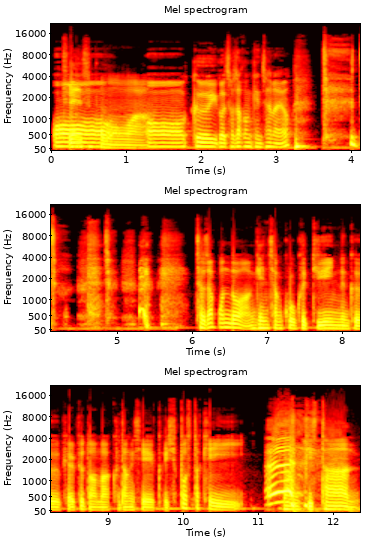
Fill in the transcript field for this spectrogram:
어, 트랜스포머와 어, 그, 이거 저작권 괜찮아요? 저작권도 안 괜찮고 그 뒤에 있는 그 별표도 아마 그 당시에 그 슈퍼스타 K랑 에! 비슷한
